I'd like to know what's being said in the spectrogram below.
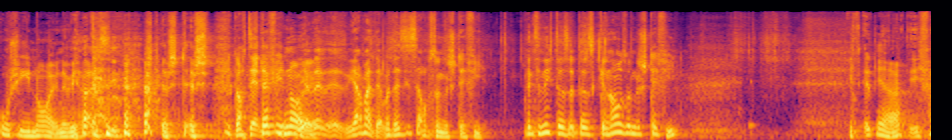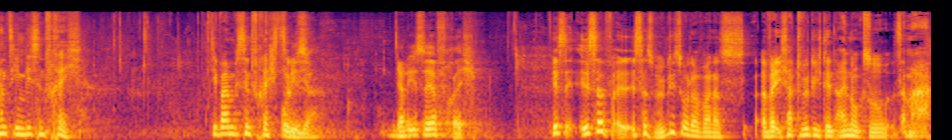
Uschi Neu, ne, wie heißt die? Äh, Doch, der, Steffi Neu. Ja, der- ja, aber aber das ist auch so eine Steffi. Findest du nicht, das, das ist genau so eine Steffi? Ich, äh, Ja. ich fand sie ein bisschen frech. Die war ein bisschen frech zu Oh, ist- dir. ja, die ist sehr frech. Ist, ist, das, ist das wirklich so oder war das. Weil ich hatte wirklich den Eindruck, so, sag mal,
